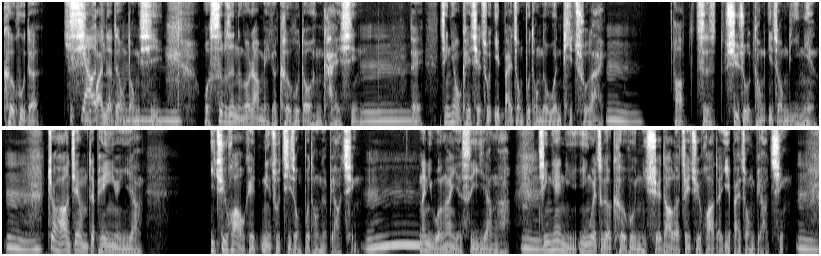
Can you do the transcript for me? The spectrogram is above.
客户的喜欢的这种东西？我是不是能够让每个客户都很开心？嗯，对，今天我可以写出一百种不同的文体出来。嗯，好，只叙述同一种理念。嗯，就好像今天我们在配音员一样。一句话，我可以念出几种不同的表情。嗯，那你文案也是一样啊。嗯，今天你因为这个客户，你学到了这句话的一百种表情。嗯，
